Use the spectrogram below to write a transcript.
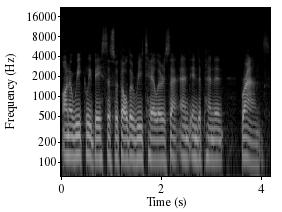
on a weekly basis with all the retailers and independent brands?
